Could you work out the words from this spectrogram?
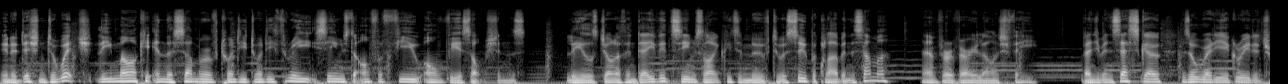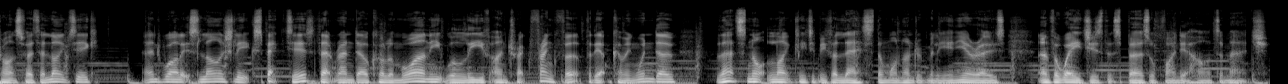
In addition to which, the market in the summer of 2023 seems to offer few obvious options. Lille's Jonathan David seems likely to move to a super club in the summer, and for a very large fee. Benjamin Sesko has already agreed a transfer to Leipzig, And while it's largely expected that Randal Kolo Muani will leave Eintracht Frankfurt for the upcoming window, that's not likely to be for less than 100 million euros and for wages that Spurs will find it hard to match.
